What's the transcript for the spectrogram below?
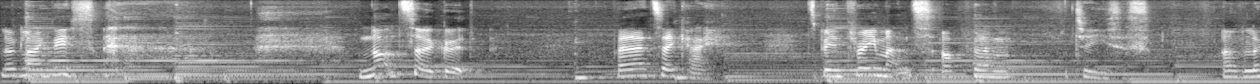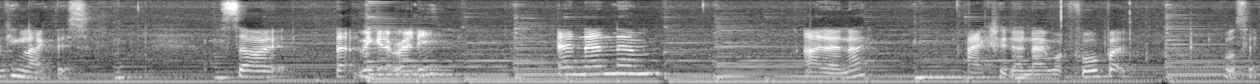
look like this. Not so good, but that's okay. It's been three months of, um, Jesus, of looking like this. So let me get ready and then, um, I don't know. I actually don't know what for, but we'll see.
